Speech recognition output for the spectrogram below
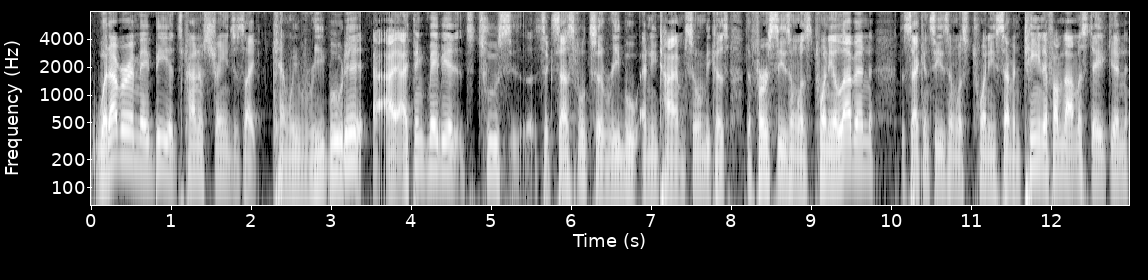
Whatever it may be, it's kind of strange. It's like, can we reboot it? I, I think maybe it's too su- successful to reboot anytime soon because the first season was 2011, the second season was 2017, if I'm not mistaken.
